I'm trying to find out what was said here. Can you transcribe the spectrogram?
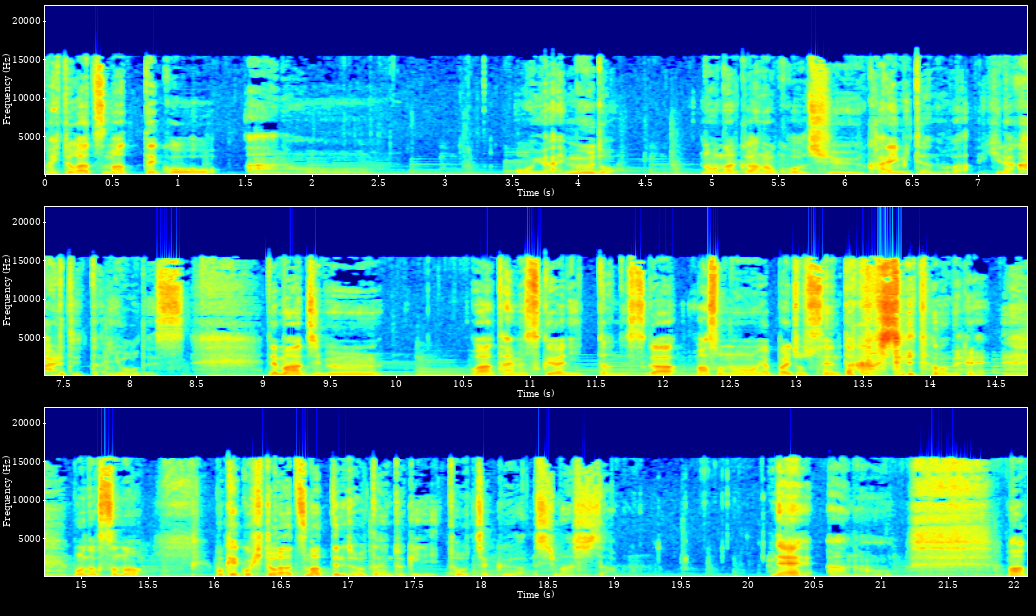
まあ、人が集まってこうあのお祝いムードの中のこう集会みたいなのが開かれていたようです。でまあ自分はタイムスクエアに行ったんですが、まあ、そのやっぱりちょっと選択をしていたので もうなんかそのもう結構人が集まってる状態の時に到着しました。であのまあ、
